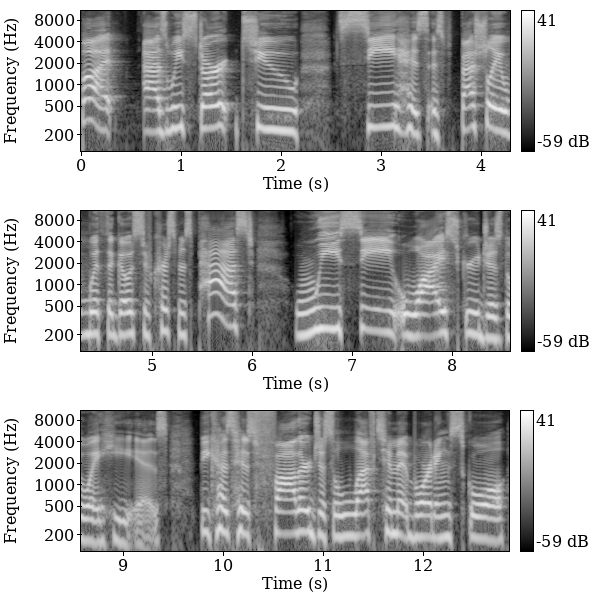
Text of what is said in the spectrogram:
But as we start to see his, especially with the Ghost of Christmas Past, we see why Scrooge is the way he is because his father just left him at boarding school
